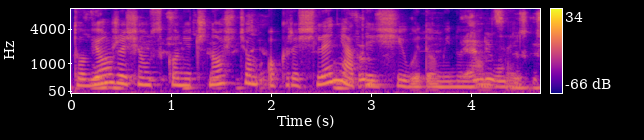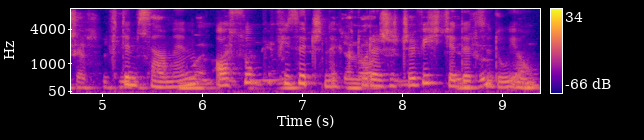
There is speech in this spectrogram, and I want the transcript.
to wiąże się z koniecznością określenia tej siły dominującej, w tym samym osób fizycznych, które rzeczywiście decydują.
